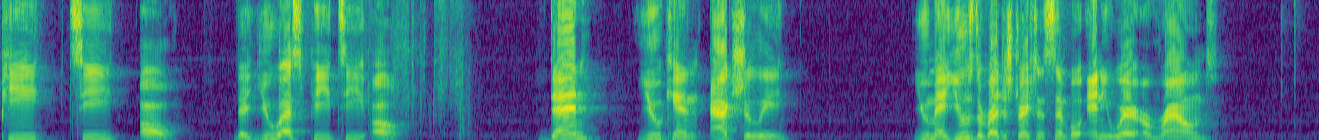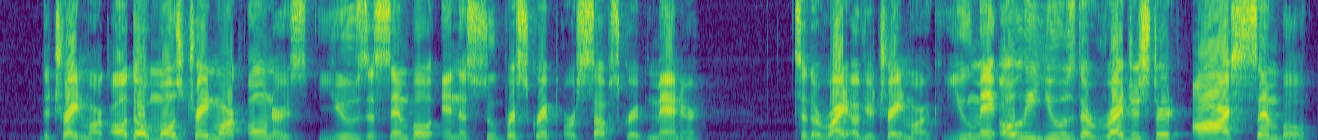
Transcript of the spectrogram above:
PTO, the USPTO. Then you can actually, you may use the registration symbol anywhere around the trademark. Although most trademark owners use the symbol in a superscript or subscript manner to the right of your trademark, you may only use the registered R symbol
